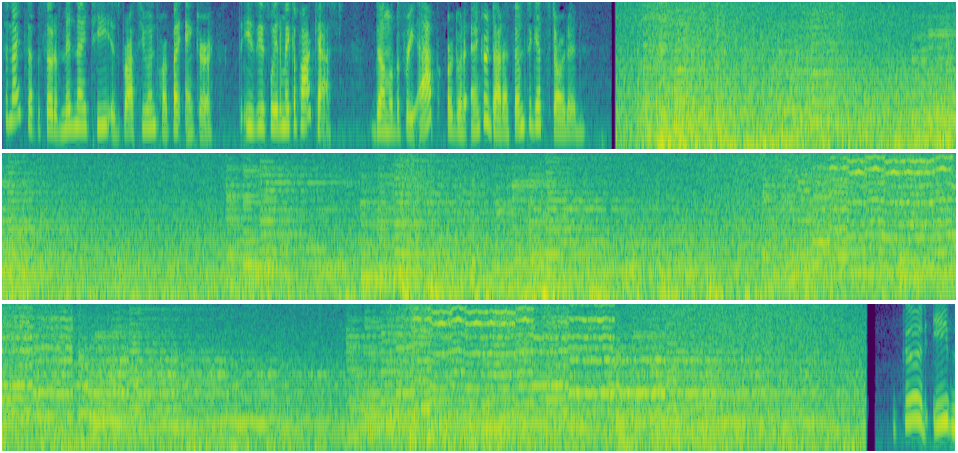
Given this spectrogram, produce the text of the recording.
Tonight's episode of Midnight Tea is brought to you in part by Anchor, the easiest way to make a podcast. Download the free app or go to anchor.fm to get started.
